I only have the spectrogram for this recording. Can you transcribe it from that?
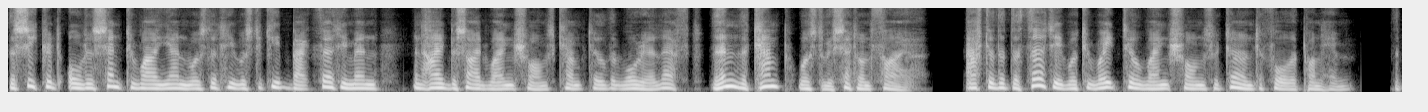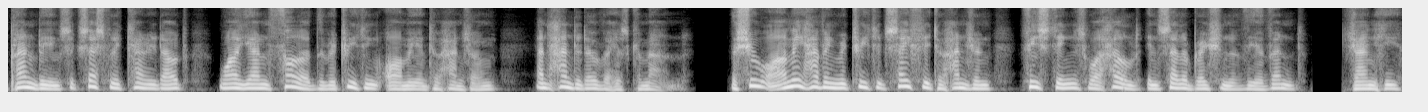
The secret order sent to Wei Yan was that he was to keep back thirty men and hide beside Wang Shuang's camp till the warrior left. Then the camp was to be set on fire. After that the thirty were to wait till Wang Shuang's return to fall upon him. The plan being successfully carried out, Wei Yan followed the retreating army into Hanzhong and handed over his command. The Shu army having retreated safely to Hanzhong, feastings were held in celebration of the event. Zhang He,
